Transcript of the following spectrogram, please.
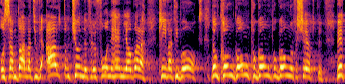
och Samballat gjorde allt de kunde för att få hem, jag bara kliva tillbaks. De kom gång på gång på gång och försökte. Vet,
